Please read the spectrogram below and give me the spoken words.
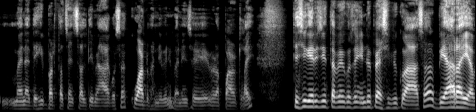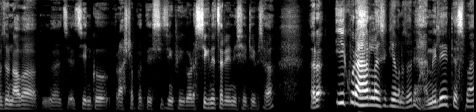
महिनादेखि बढ्ता चाहिँ चल्तीमा आएको छ क्वाड भन्ने पनि भनिन्छ एउटा पार्टलाई। त्यसै गरी चाहिँ तपाईँको चाहिँ इन्डो पेसिफिकको छ बिआरआई अब जुन अब चिनको राष्ट्रपति सी जिङपिङको एउटा सिग्नेचर इनिसिएटिभ छ। र यी कुराहरूलाई चाहिँ के भन्छ भने हामीले त्यसमा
